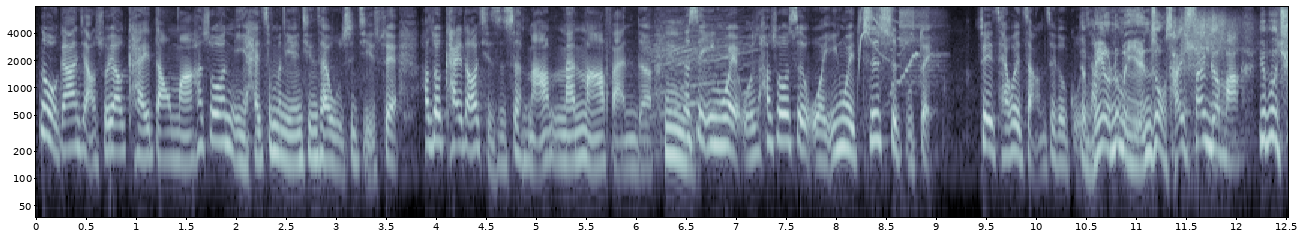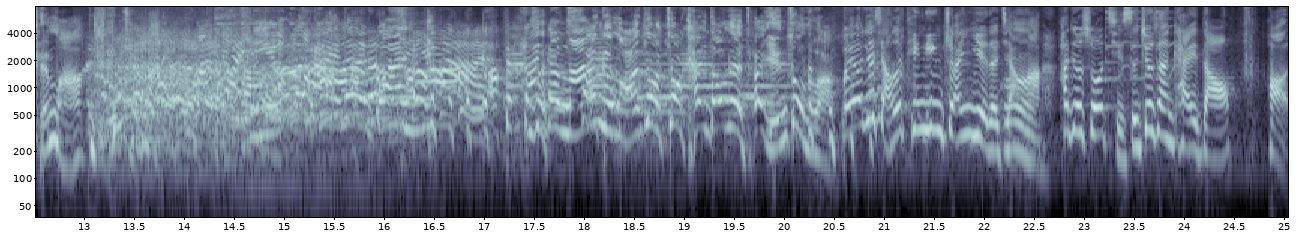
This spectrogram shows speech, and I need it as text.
那我刚刚讲说要开刀吗？他说你还这么年轻，才五十几岁。他说开刀其实是很麻蛮麻烦的。那是因为我他说是我因为姿势不对，所以才会长这个骨。没有那么严重，才三个麻，又不是全麻。就要开刀，那也太严重了吧？没有，就想说听听专业的讲嘛。他就说，其实就算开刀，好，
